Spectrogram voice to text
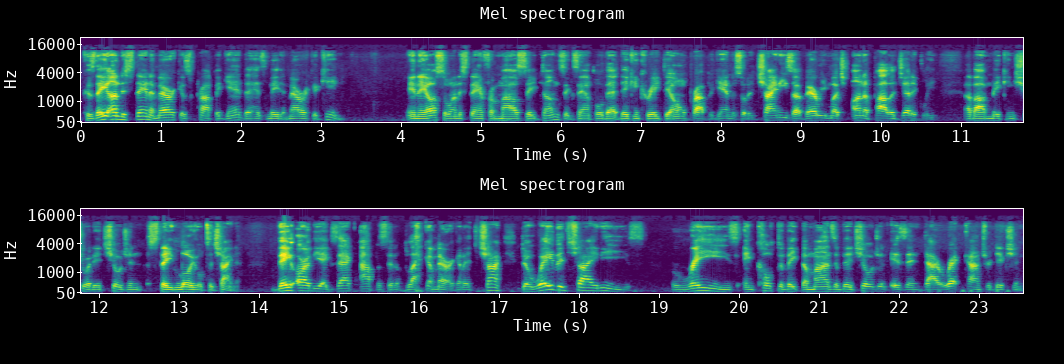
because they understand America's propaganda has made America king, and they also understand from Mao Zedong's example that they can create their own propaganda. So the Chinese are very much unapologetically about making sure their children stay loyal to China. They are the exact opposite of Black America. The, the way the Chinese raise and cultivate the minds of their children is in direct contradiction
